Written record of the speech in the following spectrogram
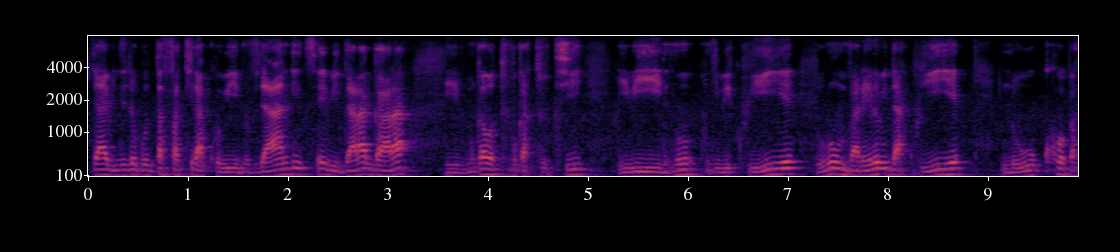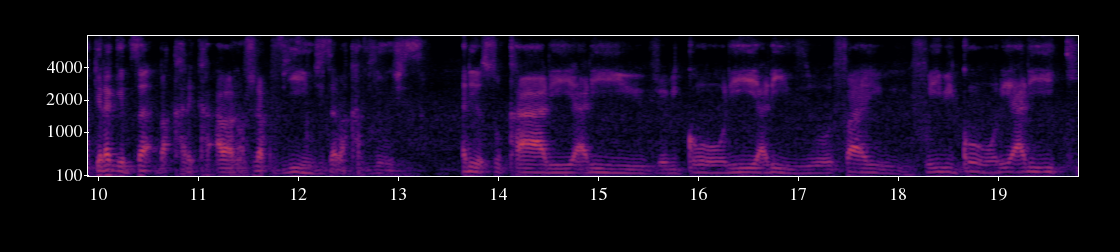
bya bindi byo kudafatira ku bintu vyanditse bigaragara. Mugabo tuvuga tuti ibintu ntibikwiye. Urumva rero bidakwiye ni uko bagerageza bakareka abantu bashobora kuvyinjiza bakavyinjiza ari iyo sukari ari ivyo bigori ari ifu y'ibigori ari iki?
